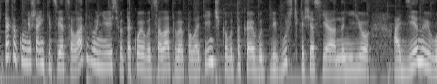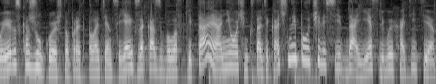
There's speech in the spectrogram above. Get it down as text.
И так как у Мишаньки цвет салатовый, у нее есть вот такое вот салатовое полотенчико, вот такая вот лягушечка. Сейчас я на нее одену его и расскажу кое-что про это полотенце. Я их заказывала в Китае, они очень, кстати, качественные получились. И да, если вы хотите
